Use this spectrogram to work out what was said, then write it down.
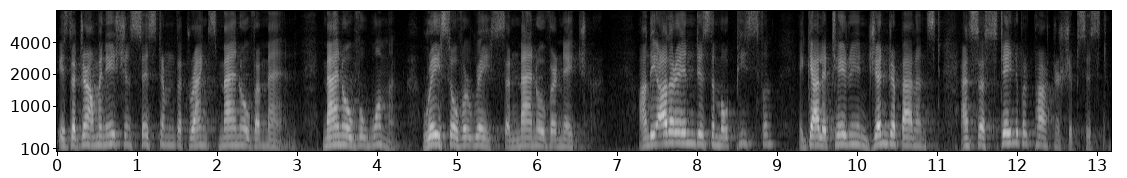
is the domination system that ranks man over man, man over woman, race over race, and man over nature. On the other end is the more peaceful, egalitarian, gender balanced, and sustainable partnership system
